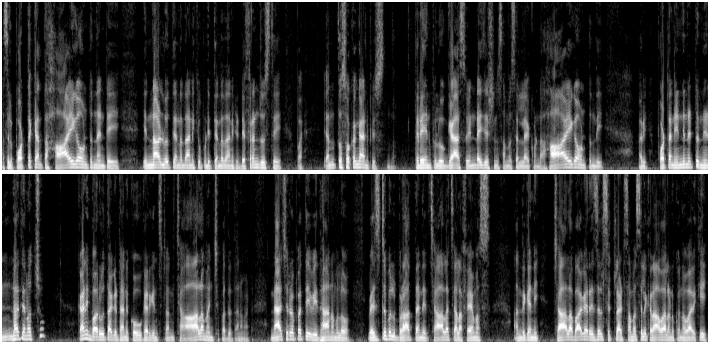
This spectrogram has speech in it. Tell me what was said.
అసలు పొట్టకి ఎంత హాయిగా ఉంటుందంటే ఇన్నాళ్ళు తినడానికి ఇప్పుడు తినడానికి తిన్నదానికి డిఫరెన్స్ చూస్తే ఎంత సుఖంగా అనిపిస్తుందో. తెరేన్పులు గ్యాస్ ఇండైజెషన్ సమస్యలు లేకుండా హాయిగా ఉంటుంది. మరి పొట్ట నిండినట్టు నిండా తినొచ్చు. కానీ బరువు తగ్గటానికి కొవ్వు కరిగించడానికి చాలా మంచి పద్ధతి అనమాట న్యాచురోపతి విధానంలో వెజిటబుల్ బ్రాత్ అనేది చాలా చాలా ఫేమస్. అందుకని చాలా బాగా రిజల్ట్స్ ఇట్లాంటి సమస్యలకు రావాలనుకున్న వారికి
